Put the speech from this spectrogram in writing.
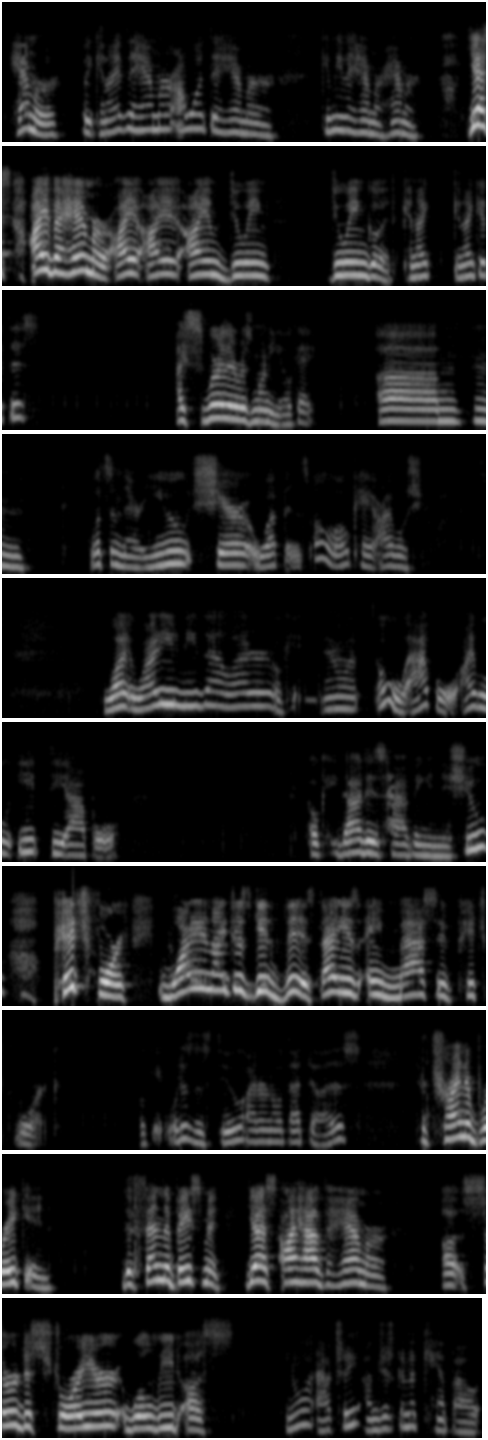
Hammer. Wait, can I have the hammer? I want the hammer. Give me the hammer, hammer. Yes, I have a hammer. I I I am doing doing good. Can I can I get this? I swear there was money. Okay. Um, hmm. What's in there? You share weapons. Oh, okay. I will share weapons. Why why do you need that ladder? Okay. You know what? Oh, apple. I will eat the apple. Okay, that is having an issue. Pitchfork. Why didn't I just get this? That is a massive pitchfork. Okay, what does this do? I don't know what that does. They're trying to break in. Defend the basement. Yes, I have hammer. Uh, Sir Destroyer will lead us. You know what? Actually, I'm just gonna camp out.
